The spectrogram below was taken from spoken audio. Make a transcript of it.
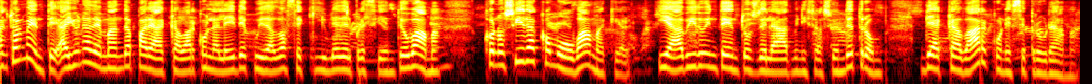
Actualmente hay una demanda para acabar con la ley de cuidado asequible del presidente Obama, conocida como Obamacare, y ha habido intentos de la administración de Trump de acabar con ese programa.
